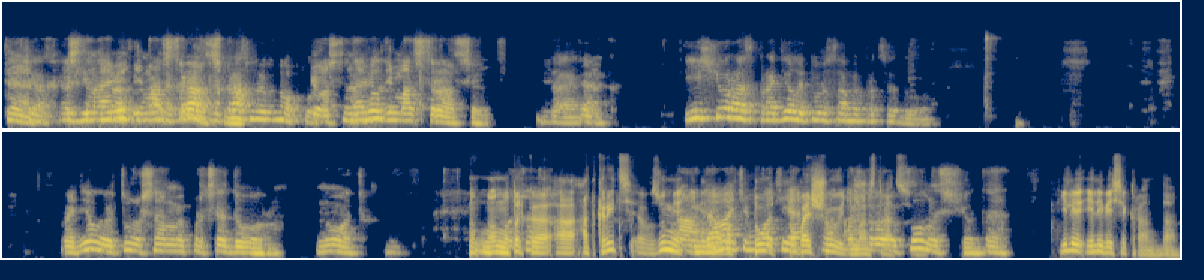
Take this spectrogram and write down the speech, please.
Так, сейчас. Крас- демонстрацию. красную кнопку. Всё, остановил демонстрацию. Да. Так, И еще раз проделай ту же самую процедуру. проделаю ту же самую процедуру. Ну вот. Но, но- но Пока- только а, открыть в Zoom А, именно вот ту, вот ту большую демонстрацию. полностью, да, Или, или весь экран, да.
